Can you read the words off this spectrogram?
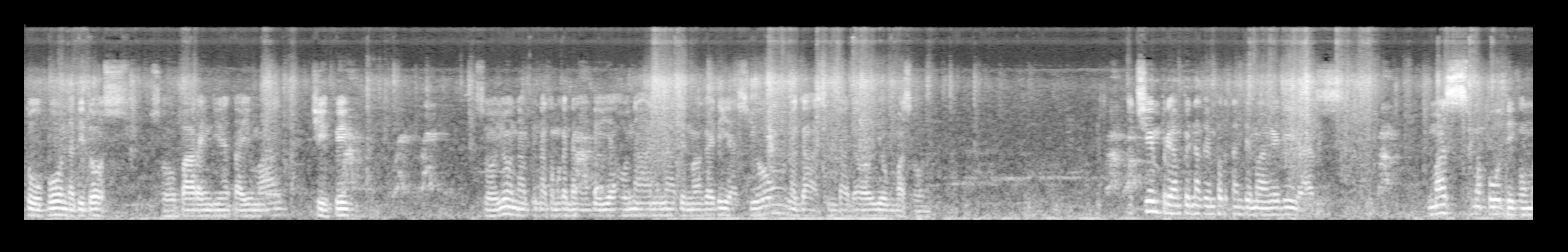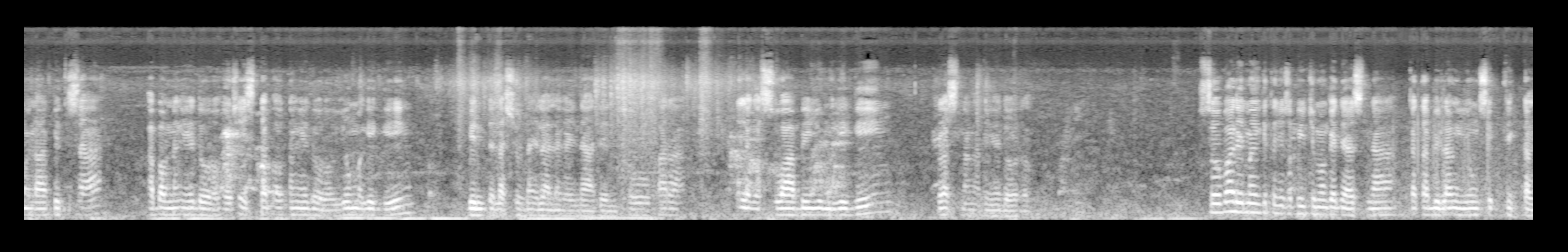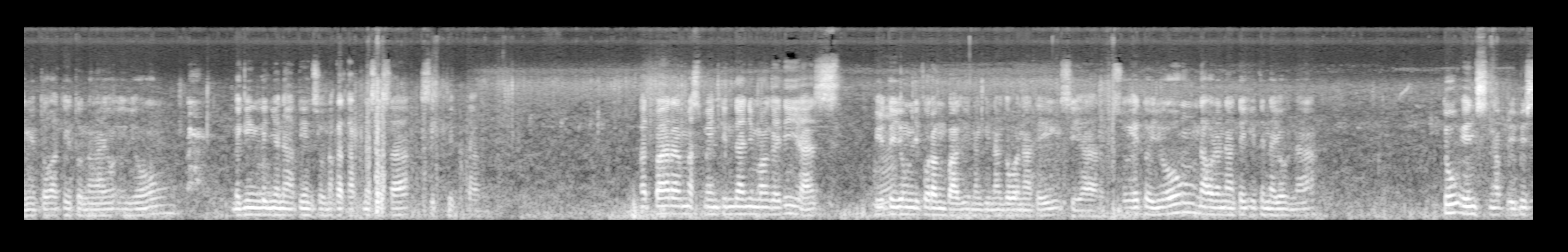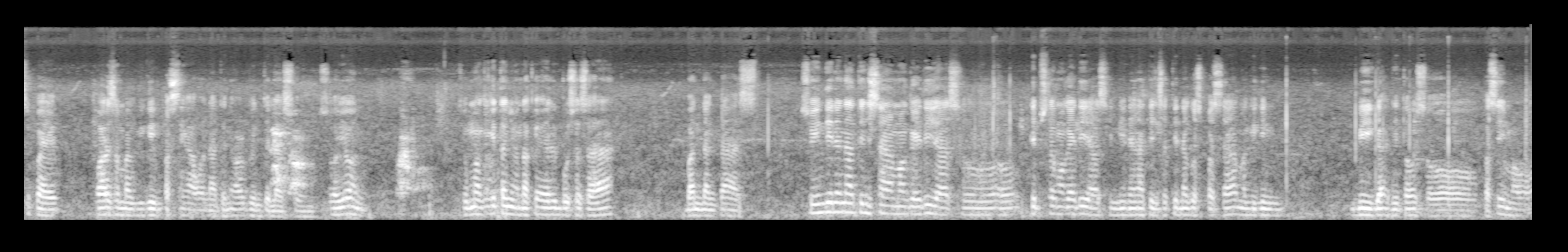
tubo na didos. So para hindi na tayo mag-chipping. So yun ang pinakamagandang ideya. Unahan na natin mga kadyas yung nag-aasintada o yung mason. At syempre ang pinaka-importante mga kadyas, mas maputi kung malapit sa abang ng edoro o sa step out ng edoro yung magiging ventilasyon na ilalagay natin. So, para talaga swabe yung magiging plus ng ating edoro. So, bali makikita nyo sa video mga kadyas na katabi lang yung septic tank nito at ito na nga yung, yung naging linya natin. So, nakatap na sa sa septic tank. At para mas maintindihan nyo mga kadyas, ito yung likurang bagay na ginagawa nating CR. So, ito yung nauna natin itinayo na 2 inch na PVC pipe para sa magiging pasingawan natin or ventilasyon. So, yun. So makikita nyo, naka-elbow siya sa bandang taas. So hindi na natin sa mga idea, so tips lang mga idea, hindi na natin sa tinagos pa sa magiging biga nito. So kasi mo,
